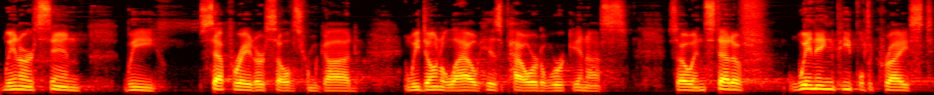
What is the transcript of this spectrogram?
When our sin, we separate ourselves from God and we don't allow His power to work in us. So instead of winning people to Christ,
